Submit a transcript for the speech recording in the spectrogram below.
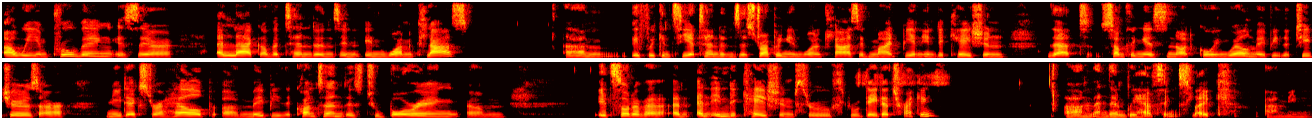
are we improving? Is there a lack of attendance in, in one class? Um, if we can see attendance is dropping in one class, it might be an indication that something is not going well. Maybe the teachers are need extra help. Uh, maybe the content is too boring. Um, it's sort of a, an, an, indication through through data tracking. Um, and then we have things like I mean,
